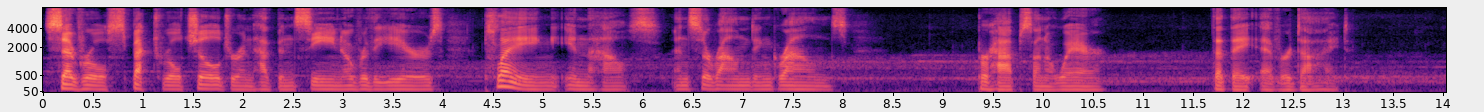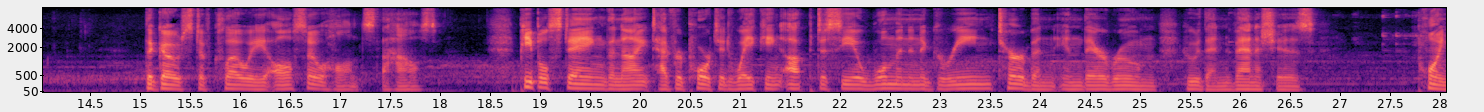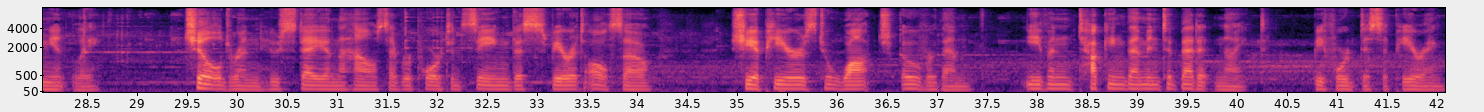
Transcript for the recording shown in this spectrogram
Several spectral children have been seen over the years playing in the house and surrounding grounds, perhaps unaware that they ever died. The ghost of Chloe also haunts the house. People staying the night have reported waking up to see a woman in a green turban in their room who then vanishes. Poignantly, children who stay in the house have reported seeing this spirit also. She appears to watch over them, even tucking them into bed at night before disappearing.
